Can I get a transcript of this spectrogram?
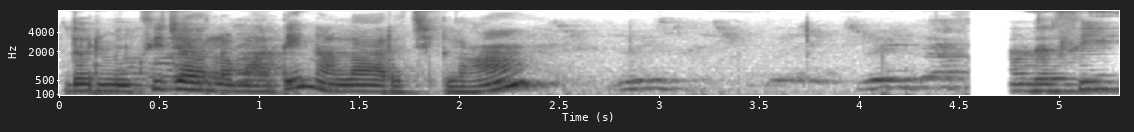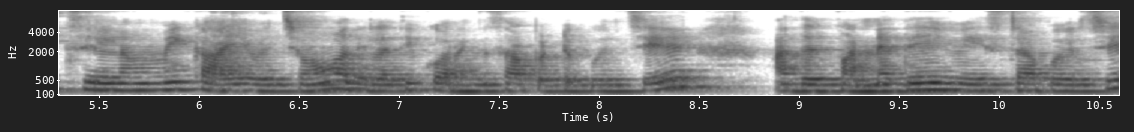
இது ஒரு மிக்ஸி ஜாரில் மாற்றி நல்லா அரைச்சிக்கலாம். அந்த சீட்ஸ் எல்லாமே காய வச்சோம். அது எல்லாத்தையும் குரங்கு சாப்பிட்டு போயிடுச்சு. அது பண்ணதே வேஸ்ட்டாக போயிடுச்சு.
